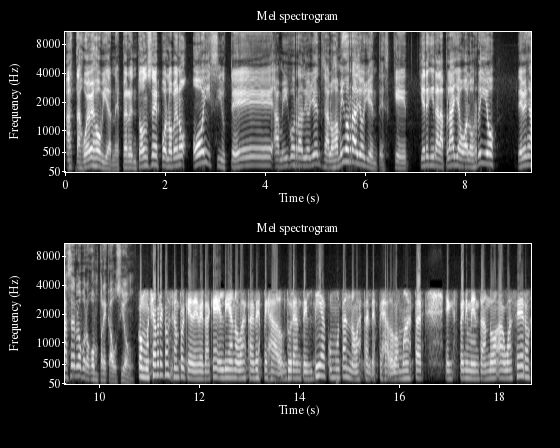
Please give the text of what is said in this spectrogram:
hasta jueves o viernes. Pero entonces, por lo menos hoy, si usted, amigos radio oyentes, a los amigos radio oyentes que quieren ir a la playa o a los ríos, deben hacerlo, pero con precaución. Con mucha precaución, porque de verdad que el día no va a estar despejado. Durante el día como tal no va a estar despejado. Vamos a estar experimentando aguaceros.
